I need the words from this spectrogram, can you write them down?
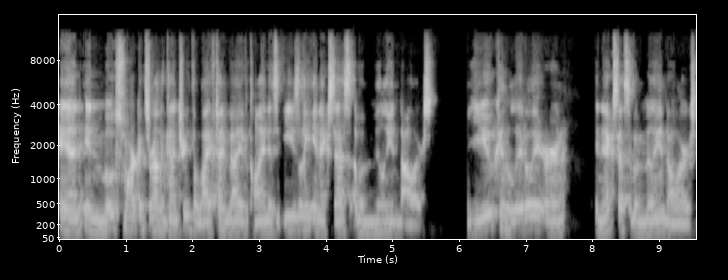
And in most markets around the country, the lifetime value of a client is easily in excess of a million dollars. You can literally earn in excess of a million dollars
